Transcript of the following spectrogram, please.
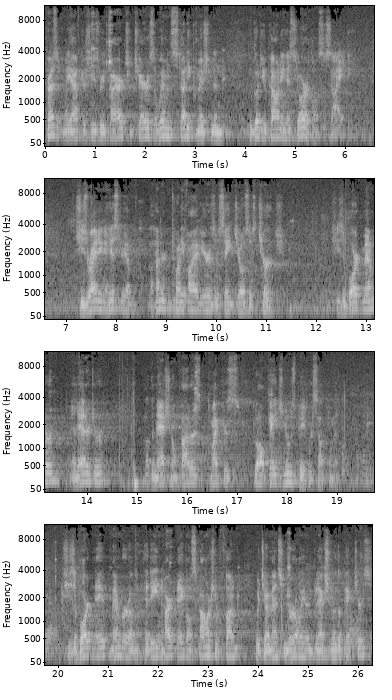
Presently, after she's retired, she chairs the Women's Study Commission in the Goodhue County Historical Society. She's writing a history of 125 years of St. Joseph's Church. She's a board member and editor of the National Potters Collectors 12-page newspaper supplement. She's a board member of Hedine Hartnagel Scholarship Fund, which I mentioned earlier in connection with the pictures,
